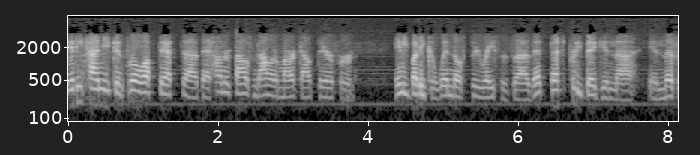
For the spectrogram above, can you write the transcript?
anytime you can throw up that uh, that hundred thousand dollar mark out there for anybody can win those three races. Uh, that that's pretty big in uh, in this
